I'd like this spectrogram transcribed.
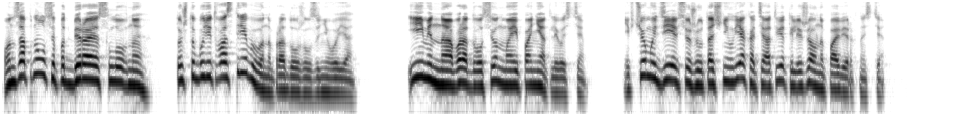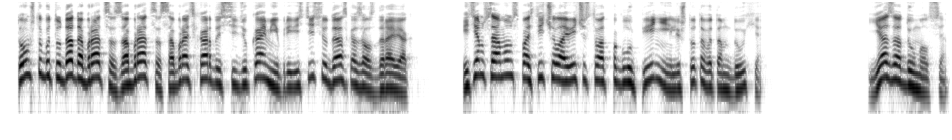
Он запнулся, подбирая словно... То, что будет востребовано, продолжил за него я. Именно обрадовался он моей понятливости. И в чем идея, все же уточнил я, хотя ответ и лежал на поверхности. Том, чтобы туда добраться, забраться, собрать харды с сидюками и привезти сюда, сказал здоровяк. И тем самым спасти человечество от поглупения или что-то в этом духе. Я задумался.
